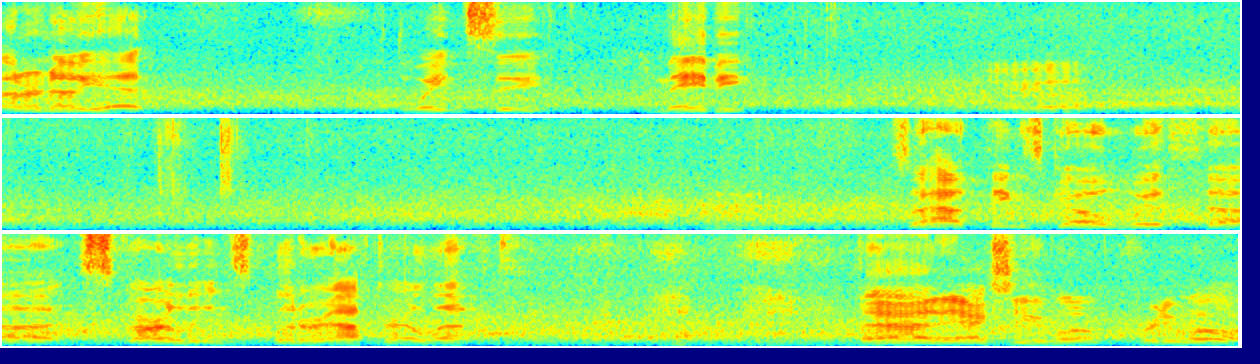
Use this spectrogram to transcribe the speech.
I don't know yet. Have to wait and see. Maybe. There you go. So how'd things go with uh, Scarlet and Splinter after I left? Ah, they actually went pretty well.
